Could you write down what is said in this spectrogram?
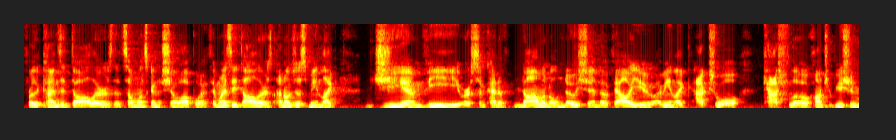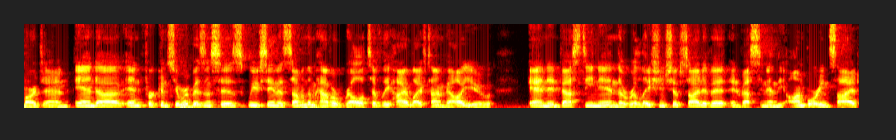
for the kinds of dollars that someone's going to show up with and when i say dollars i don't just mean like gmv or some kind of nominal notion of value i mean like actual cash flow contribution margin. And uh, and for consumer businesses, we've seen that some of them have a relatively high lifetime value. And investing in the relationship side of it, investing in the onboarding side,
